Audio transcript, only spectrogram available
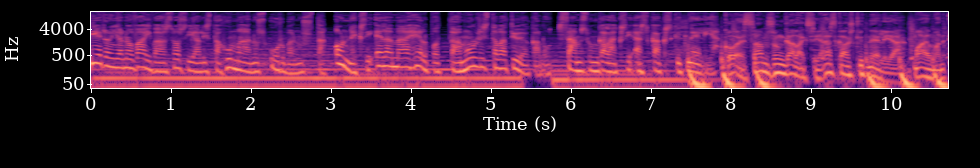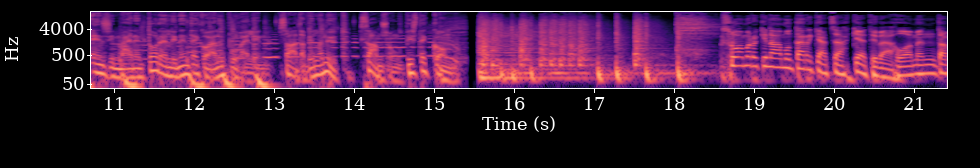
Tiedonjano vaivaa sosiaalista humanus urbanusta. Onneksi elämää helpottaa mullistava työkalu. Samsung Galaxy S24. Koe Samsung Galaxy S24. Maailman ensimmäinen todellinen tekoälypuhelin. Saatavilla nyt. Samsung.com. Suomarokin aamun tärkeät sähkeet, hyvää huomenta.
